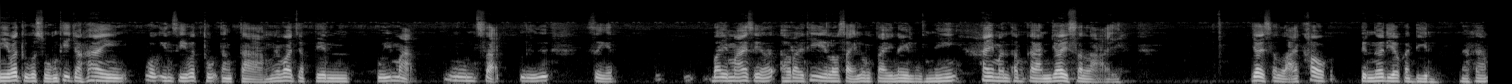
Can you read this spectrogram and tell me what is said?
มีวัตถุประสงค์ที่จะให้พวกอินทรีย์วัตถุต่างๆ ไม่ว่าจะเป็นปุ๋ยหมักมูลสัตว์ หรือเศษใบไม้เศษอะไรที่เราใส่ลงไปในหลุมนี้ ให้มันทำการย่อยสลาย ย่อยสลายเข้าเป็นเนื้อเดียวกับดินนะครับ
